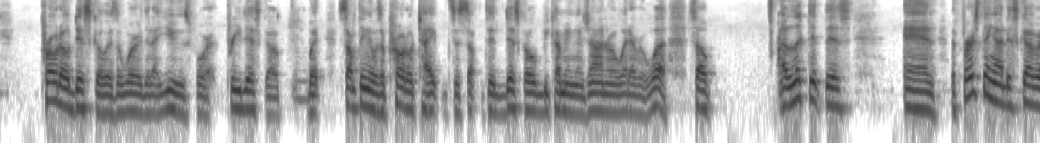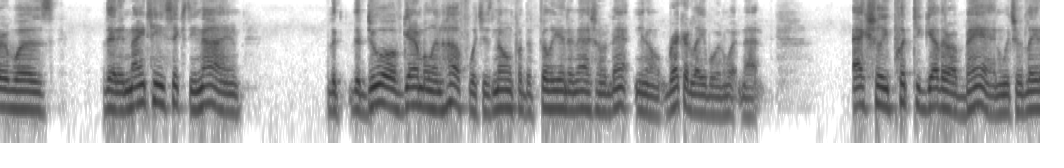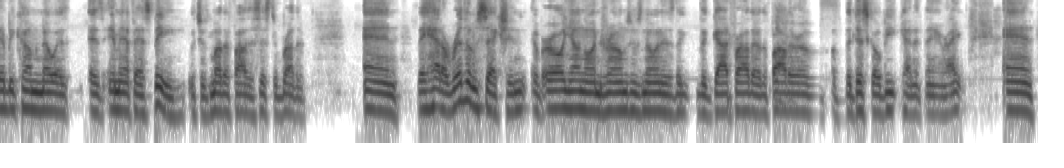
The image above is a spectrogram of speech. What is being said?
proto disco is the word that I use for it, pre disco, Mhm. but something that was a prototype to to disco becoming a genre or whatever it was. So I looked at this, and the first thing I discovered was that in 1969, the the duo of Gamble and Huff, which is known for the Philly International, Dan- you know, record label and whatnot, actually put together a band which would later become known as as MFSB, which was Mother, Father, Sister, Brother. And they had a rhythm section of Earl Young on drums, who's known as the, the godfather or the father of, of the disco beat kind of thing, right? And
